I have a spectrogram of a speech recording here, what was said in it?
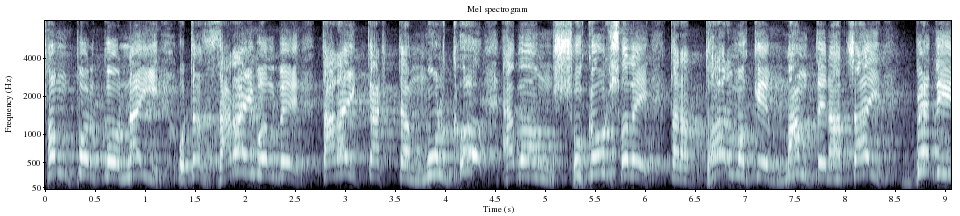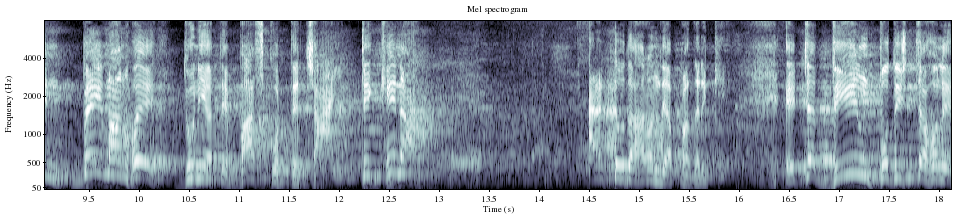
সম্পর্ক নাই। ওটা যারাই বলবে, তারাই কাঠটা মূর্খ এবং সুকৌশলে তারা ধর্মকে মানতে না চায়, বেদিন বেইমান হয়ে দুনিয়াতে বাস করতে চায়। ঠিক কি না? আরেকটা উদাহরণ দিই আপনাদেরকে। এটা দিন প্রতিষ্ঠা হলে,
